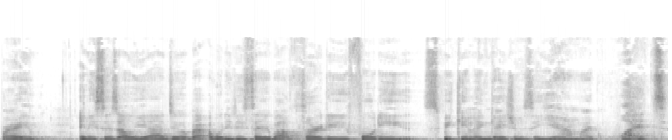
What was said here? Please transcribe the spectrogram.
right? And he says, oh, yeah, I do about, what did he say, about 30, 40 speaking engagements a year? I'm like, what?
